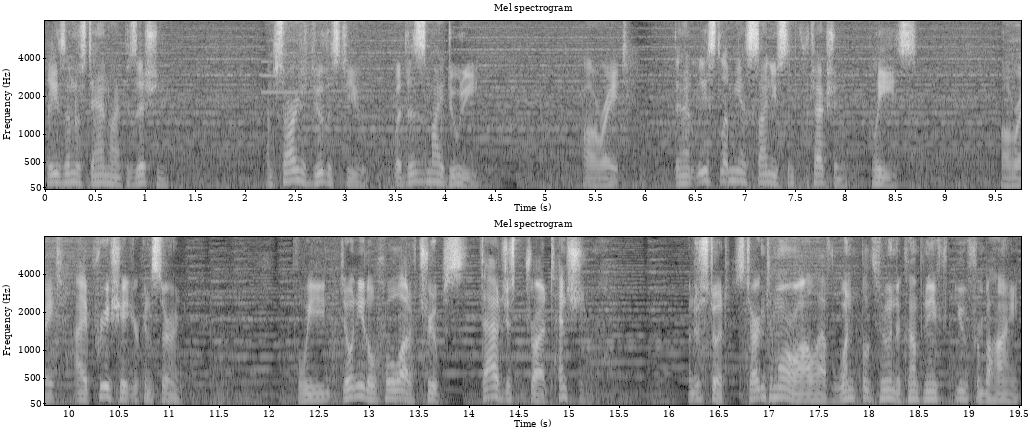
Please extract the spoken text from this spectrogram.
please understand my position. I'm sorry to do this to you, but this is my duty. Alright, then at least let me assign you some protection, please. Alright, I appreciate your concern. But we don't need a whole lot of troops, that would just draw attention. Understood. Starting tomorrow, I'll have one platoon accompany you from behind.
